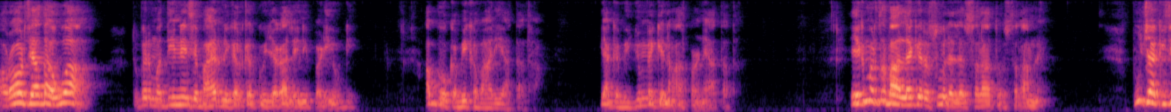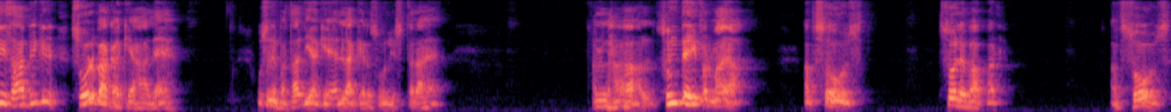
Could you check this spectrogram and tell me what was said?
और और ज़्यादा हुआ तो फिर मदीने से बाहर निकल कर कोई जगह लेनी पड़ी होगी। अब वो कभी कभार ही आता था, या कभी जुम्मे की नमाज़ पढ़ने आता था। एक मरतबा अल्लाह के रसूल सलाम ने पूछा किसी साहबी के, सोलबा का क्या हाल है? उसने बता दिया कि अल्लाह के रसूल इस तरह है। अल्लाह सुनते ही फरमाया, अफसोस, सोलबा पर अफसोस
